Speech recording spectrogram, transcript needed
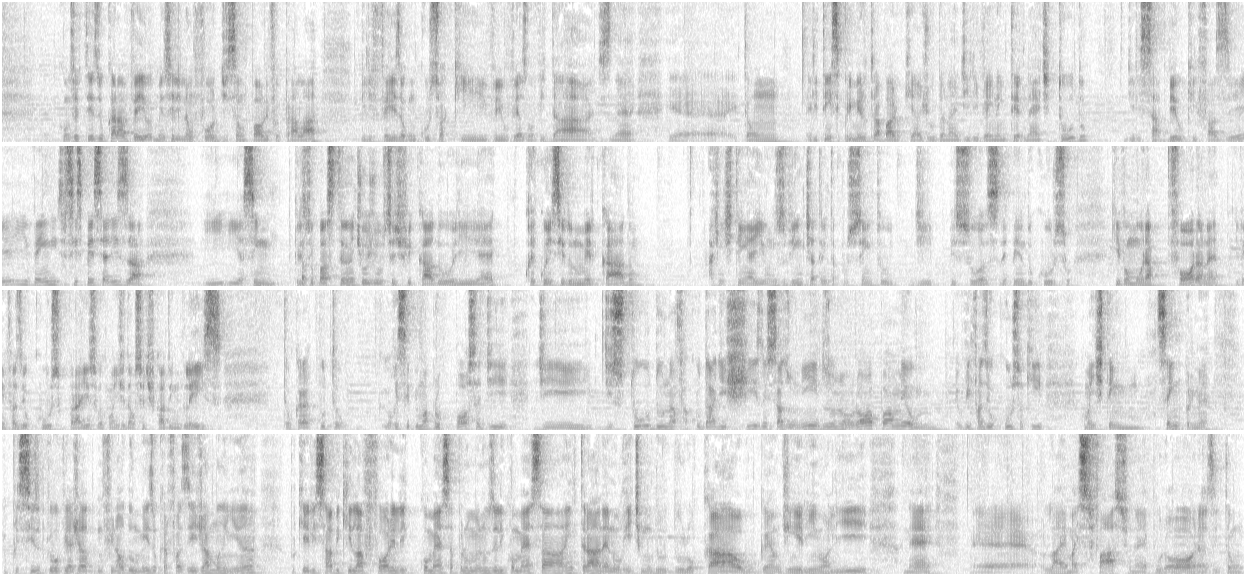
Com certeza o cara veio, mesmo se ele não for de São Paulo e foi para lá, ele fez algum curso aqui, veio ver as novidades, né? É, então ele tem esse primeiro trabalho que ajuda, né? De ele vem na internet tudo de ele saber o que fazer e vem se especializar. E, e assim, cresceu bastante. Hoje o certificado ele é reconhecido no mercado. A gente tem aí uns 20 a 30% de pessoas, dependendo do curso, que vão morar fora, né? E vem fazer o curso para isso. Como a gente dá um certificado em inglês. Então o cara, puta, eu, eu recebi uma proposta de, de, de estudo na faculdade X nos Estados Unidos ou na Europa. Meu, eu vim fazer o curso aqui, como a gente tem sempre, né? Eu preciso porque eu vou viajar no final do mês, eu quero fazer já amanhã, porque ele sabe que lá fora ele começa, pelo menos ele começa a entrar, né, no ritmo do, do local, ganhar um dinheirinho ali, né? É, lá é mais fácil, né? Por horas, então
